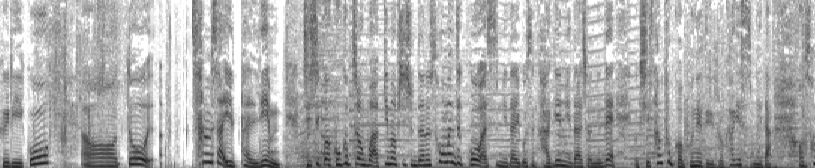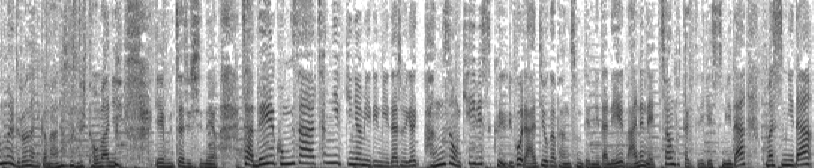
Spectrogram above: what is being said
그리고, 어, 또, 3418님, 지식과 고급 정보 아낌없이 준다는 소문 듣고 왔습니다. 이곳은 가게입니다 하셨는데, 역시 상품권 보내드리도록 하겠습니다. 어, 선물 늘어나니까 많은 분들 더 많이, 예, 문자 주시네요. 자, 내일 공사 창립 기념일입니다. 저희가 방송, KBS 그리고 라디오가 방송됩니다. 내일 많은 애청 부탁드리겠습니다. 고맙습니다.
